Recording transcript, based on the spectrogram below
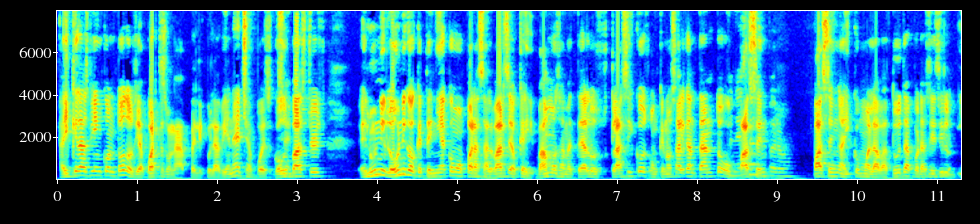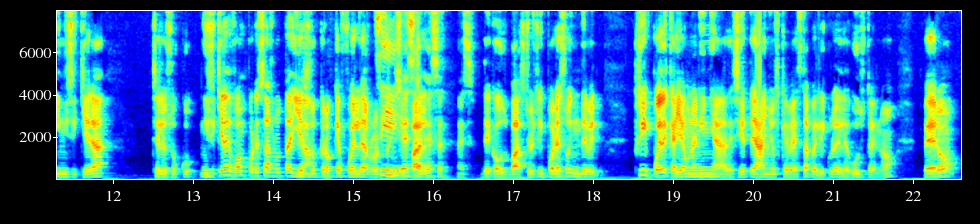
ahí quedas bien con todos, y aparte es una película bien hecha, pues Ghostbusters, el lo único que tenía como para salvarse, ok, vamos a meter a los clásicos, aunque no salgan tanto, o pasen, pasen ahí como la batuta, por así decirlo, y ni siquiera se les ocurre, ni siquiera se fueron por esa ruta, y eso creo que fue el error principal de Ghostbusters, y por eso, sí, puede que haya una niña de 7 años que vea esta película y le guste, ¿no? Pero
